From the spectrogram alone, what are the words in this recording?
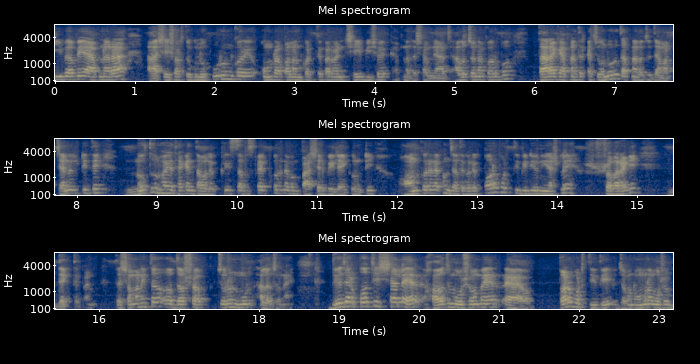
কীভাবে আপনারা সেই শর্তগুলো পূরণ করে ওমরা পালন করতে পারবেন সেই বিষয়ে আপনাদের সামনে আজ আলোচনা করব। তার আগে আপনাদের কাছে অনুরোধ, আপনারা যদি আমার চ্যানেলটিতে নতুন হয়ে থাকেন তাহলে প্লিজ সাবস্ক্রাইব করুন এবং পাশের বেল আইকনটি অন করে রাখুন যাতে করে পরবর্তী ভিডিও নিয়ে আসলে সবার আগে দেখতে পান। তো সম্মানিত দর্শক, চলুন মূল আলোচনায়। দুই হাজার পঁচিশ সালের হজ মৌসুমের পরবর্তীতে যখন ওমরা মৌসুম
